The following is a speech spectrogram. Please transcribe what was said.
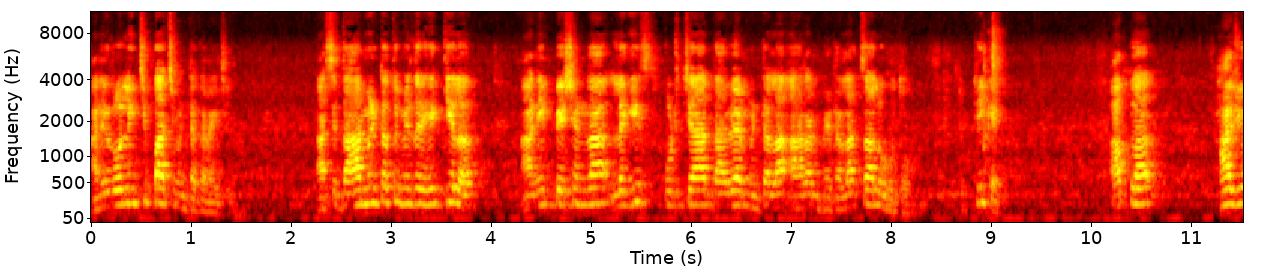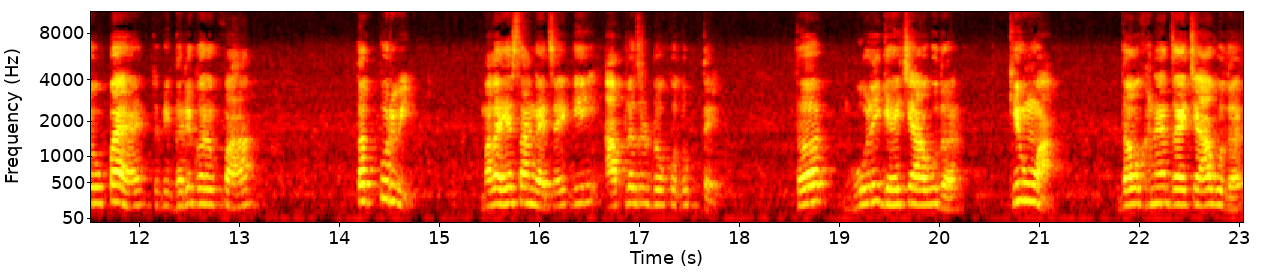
आणि रोलिंगची पाच मिनिटं करायची. असे दहा मिनिटं तुम्ही जर हे केलं आणि पेशंटला लगेच पुढच्या दहाव्या मिनिटाला आराम भेटायला चालू होतो. ठीक आहे? आपला हा जो उपाय आहे तुम्ही घरी करून पहा. तत्पूर्वी मला हे सांगायचं आहे की आपलं जर डोकं दुखतंय तर गोळी घ्यायच्या अगोदर किंवा दवाखान्यात जायच्या अगोदर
